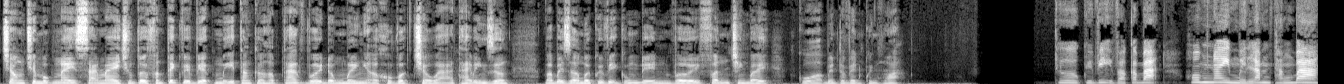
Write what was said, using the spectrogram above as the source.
Trong chuyên mục này, sáng nay chúng tôi phân tích về việc Mỹ tăng cường hợp tác với đồng minh ở khu vực châu Á Thái Bình Dương và bây giờ mời quý vị cùng đến với phần trình bày của biên tập viên Quỳnh Hoa. Thưa quý vị và các bạn, hôm nay 15 tháng 3,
